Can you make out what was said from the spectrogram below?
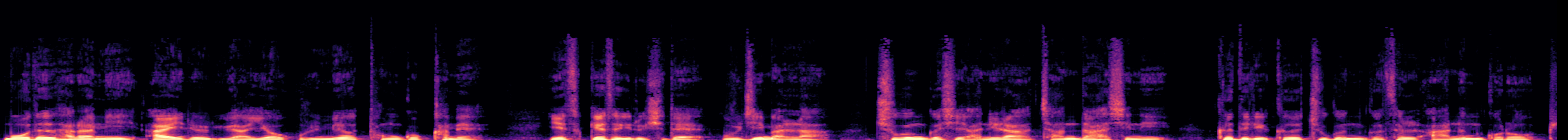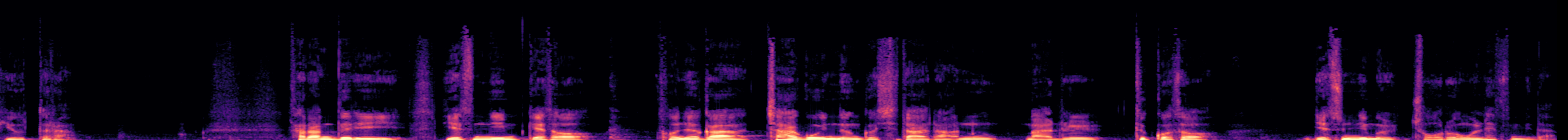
모든 사람이 아이를 위하여 울며 통곡함에 예수께서 이르시되 울지 말라 죽은 것이 아니라 잔다 하시니 그들이 그 죽은 것을 아는 고로 비웃더라. 사람들이 예수님께서 소녀가 자고 있는 것이다 라는 말을 듣고서 예수님을 조롱을 했습니다.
